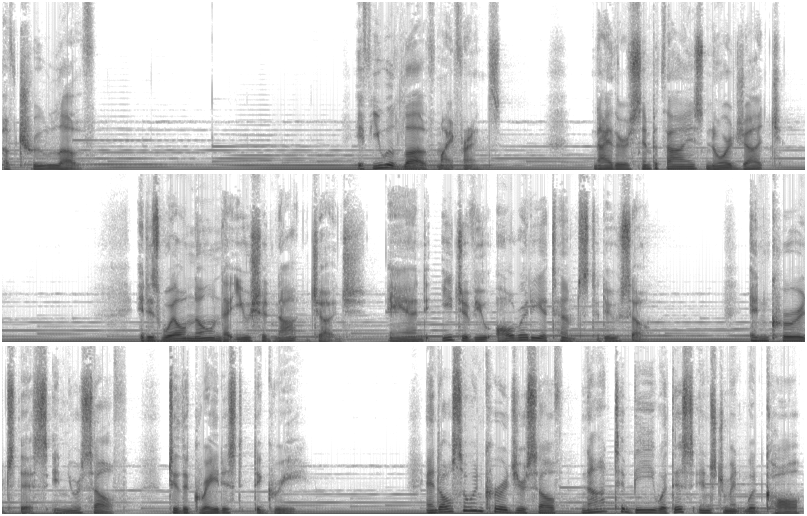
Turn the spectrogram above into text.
of true love. If you would love, my friends, neither sympathize nor judge. It is well known that you should not judge, and each of you already attempts to do so. Encourage this in yourself to the greatest degree. And also encourage yourself not to be what this instrument would call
